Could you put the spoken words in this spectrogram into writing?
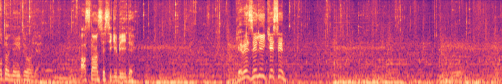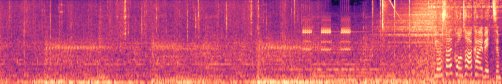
O da neydi öyle? Aslan sesi gibiydi. Gevezeliği kesin. Görsel kontağı kaybettim.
